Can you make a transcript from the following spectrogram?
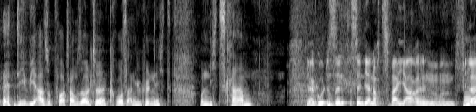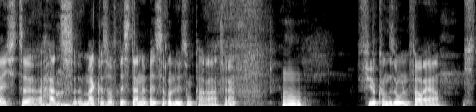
die VR-Support haben sollte, groß angekündigt und nichts kam? Ja gut, es sind, es sind ja noch zwei Jahre hin und vielleicht äh, hat Microsoft bis dann eine bessere Lösung parat, ja. Hm. Für Konsolen VR. Ich,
